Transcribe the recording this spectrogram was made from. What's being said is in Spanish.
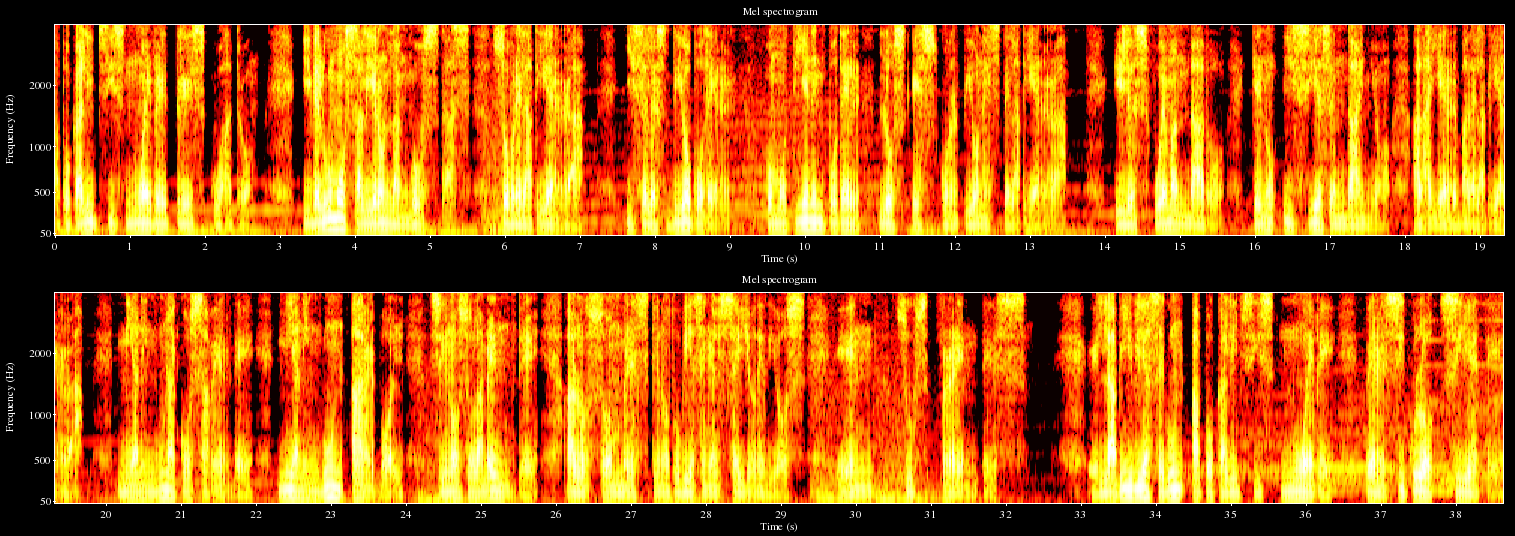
Apocalipsis 9, 3, 4. Y del humo salieron langostas sobre la tierra, y se les dio poder, como tienen poder los escorpiones de la tierra. Y les fue mandado que no hiciesen daño a la hierba de la tierra ni a ninguna cosa verde, ni a ningún árbol, sino solamente a los hombres que no tuviesen el sello de Dios en sus frentes. En la Biblia según Apocalipsis 9, versículo 7.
